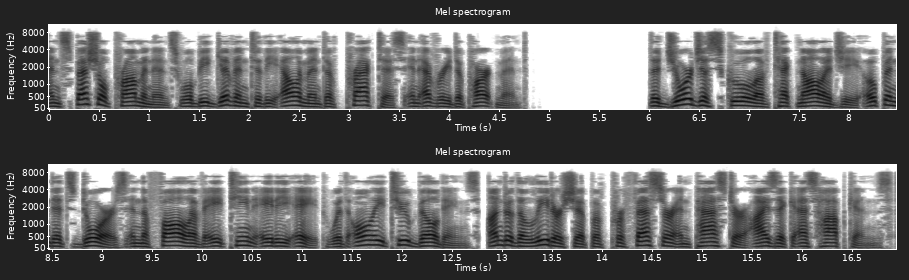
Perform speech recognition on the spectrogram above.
and special prominence will be given to the element of practice in every department. The Georgia School of Technology opened its doors in the fall of 1888 with only two buildings, under the leadership of professor and pastor Isaac S. Hopkins.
